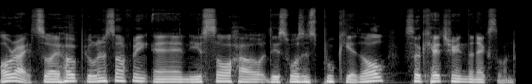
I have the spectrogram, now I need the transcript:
Alright, so I hope you learned something and you saw how this wasn't spooky at all, so catch you in the next one.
